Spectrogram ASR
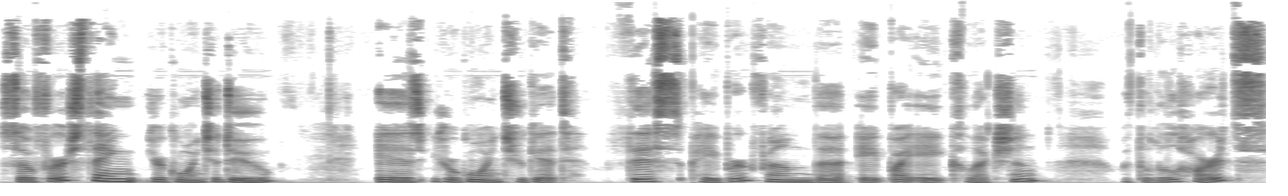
So first thing you're going to do is you're going to get this paper from the 8x8 collection with the little hearts.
